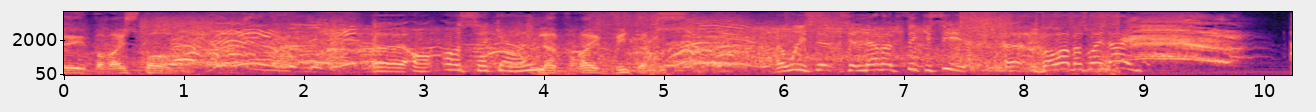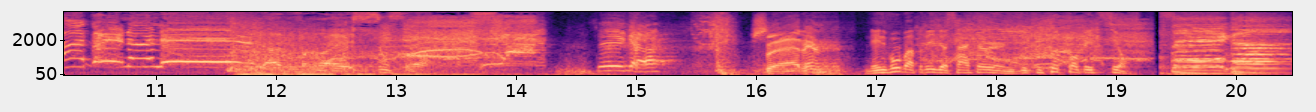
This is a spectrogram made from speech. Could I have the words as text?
Les vrais sports, Euh, on, on se calme. la vraie vitesse. Ah oui, c'est, c'est l'air optique ici. Euh, je vais avoir besoin d'aide. Adrénaline! La vraie souffrance. Les nouveaux papiers de Saturn, défient toute compétition. Sega!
